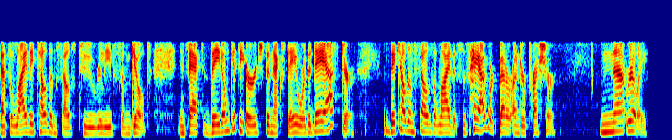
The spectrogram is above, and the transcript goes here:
That's a lie they tell themselves to relieve some guilt. In fact, they don't get the urge the next day or the day after. They tell themselves a lie that says, "Hey, I work better under pressure." Not really.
